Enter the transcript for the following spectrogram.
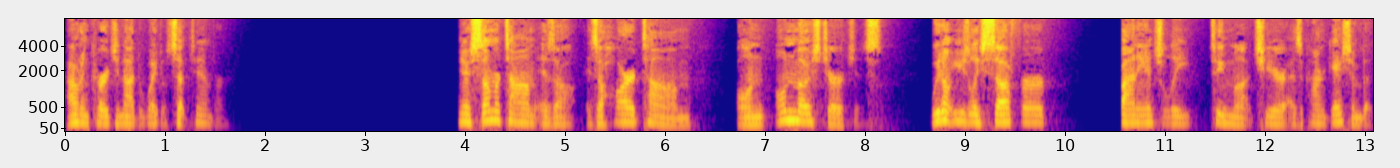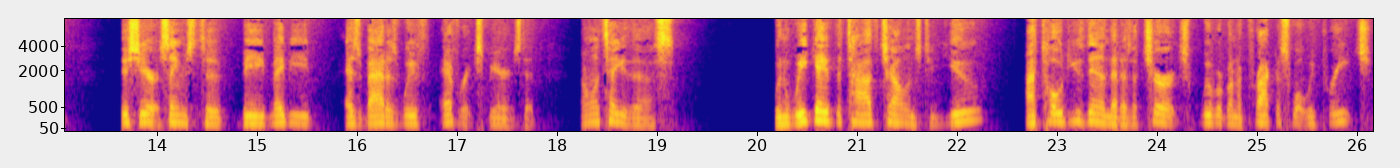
I would encourage you not to wait till September. You know, summertime is a is a hard time on on most churches. We don't usually suffer financially too much here as a congregation, but this year it seems to be maybe as bad as we've ever experienced it. I want to tell you this. When we gave the tithe challenge to you, I told you then that as a church, we were going to practice what we preach.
